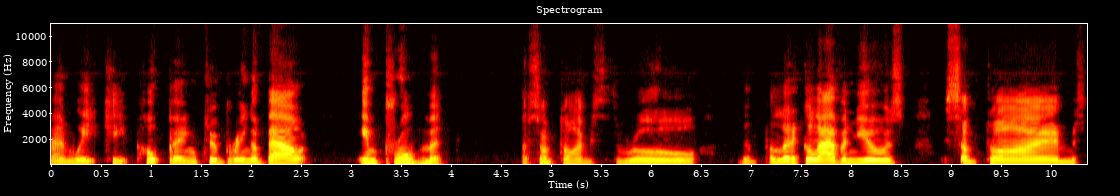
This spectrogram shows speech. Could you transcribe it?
and we keep hoping to bring about improvement, uh, sometimes through the political avenues, sometimes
